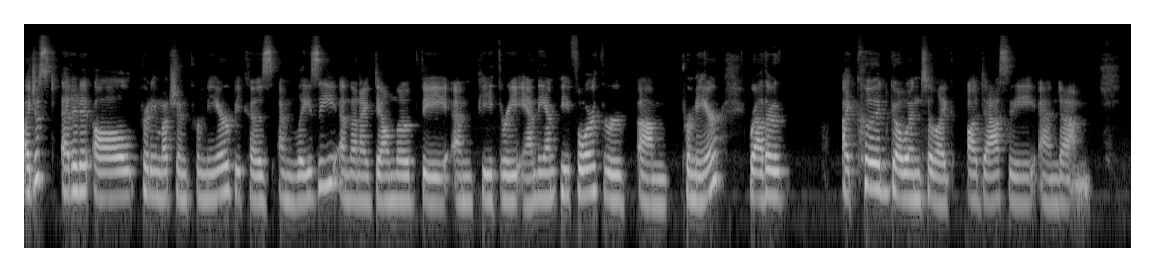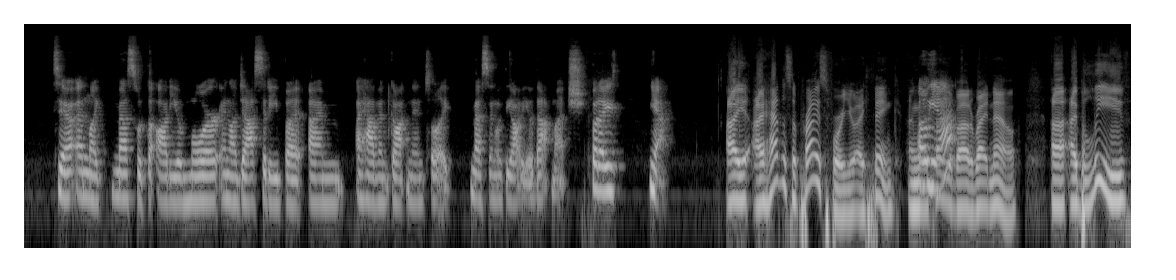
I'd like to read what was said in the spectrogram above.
I just edit it all pretty much in Premiere because I'm lazy. And then I download the MP3 and the MP4 through um, Premiere rather I could go into like Audacity and um to, and like mess with the audio more in Audacity, but I'm I haven't gotten into like messing with the audio that much. But I yeah. I I have a surprise for you, I think. I'm gonna oh, tell yeah? you about it right now. Uh, I believe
